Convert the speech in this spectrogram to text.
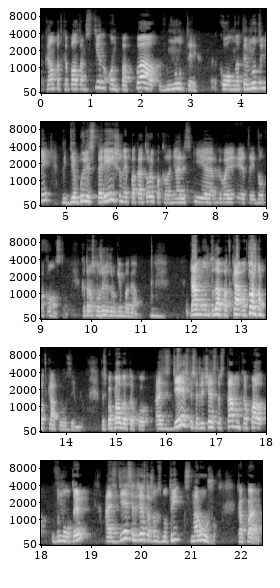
когда он подкопал там стену, он попал внутрь комнаты внутренней, где были старейшины, по которой поклонялись и это идолопоклонству, которые служили другим богам. Там он туда подкапывал, он тоже там подкапывал землю. То есть попал бы такой. А здесь, то есть отличается, то есть там он копал внутрь, а здесь отличается, что он изнутри, снаружи копает.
